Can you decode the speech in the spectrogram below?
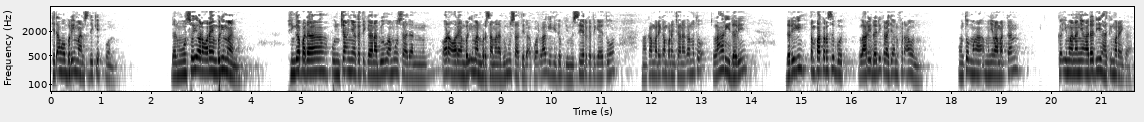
tidak mau beriman sedikit pun. Dan memusuhi orang-orang yang beriman. Hingga pada puncaknya ketika Nabiullah Musa dan orang-orang yang beriman bersama Nabi Musa tidak kuat lagi hidup di Mesir ketika itu, maka mereka merencanakan untuk lari dari dari tempat tersebut, lari dari kerajaan Firaun untuk menyelamatkan keimanan yang ada di hati mereka.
